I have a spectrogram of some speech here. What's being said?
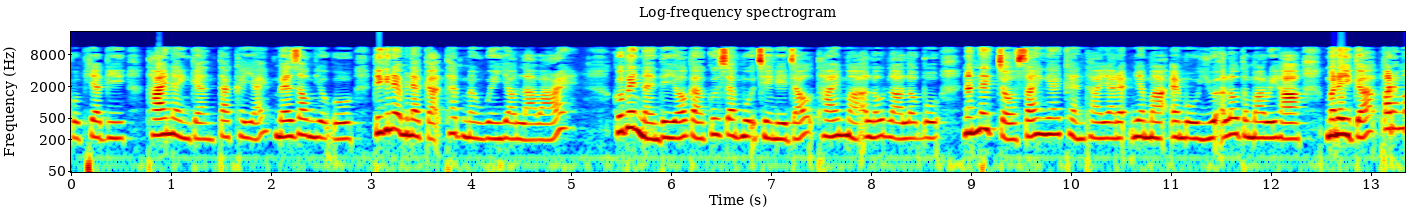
ကိုဖျက်ပြီးထိုင်းနိုင်ငံတက်ခရိုင်မဲဆောက်မြို့ကိုဒီကနေ့မနက်ကထပ်မံဝင်ရောက်လာပါတယ်။ COVID-19 ရောဂါကူးစက်မှုအခြေအနေကြောင့်ထိုင်းမှာအလုပ်လာလုပ်ဖို့နှစ်နှစ်ကျော်ဆိုင်းငံ့ခံထားရတဲ့မြန်မာ MOU အလုပ်သမားတွေဟာမနေ့ကပထမ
